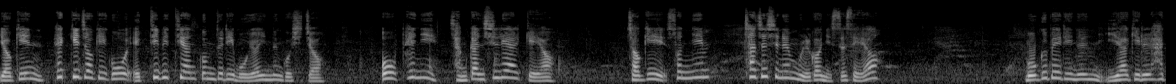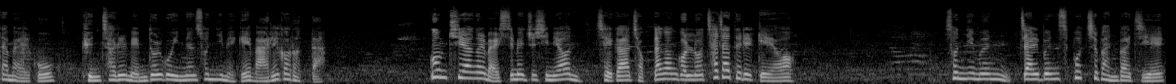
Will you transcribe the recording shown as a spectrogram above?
여긴 획기적이고 activity한 꿈들이 모여 있는 곳이죠. 오, 페니, 잠깐 실례할게요. 저기, 손님, 찾으시는 물건 있으세요? 모그베리는 이야기를 하다 말고 근처를 맴돌고 있는 손님에게 말을 걸었다. 꿈 취향을 말씀해 주시면 제가 적당한 걸로 찾아드릴게요. 손님은 짧은 스포츠 반바지에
